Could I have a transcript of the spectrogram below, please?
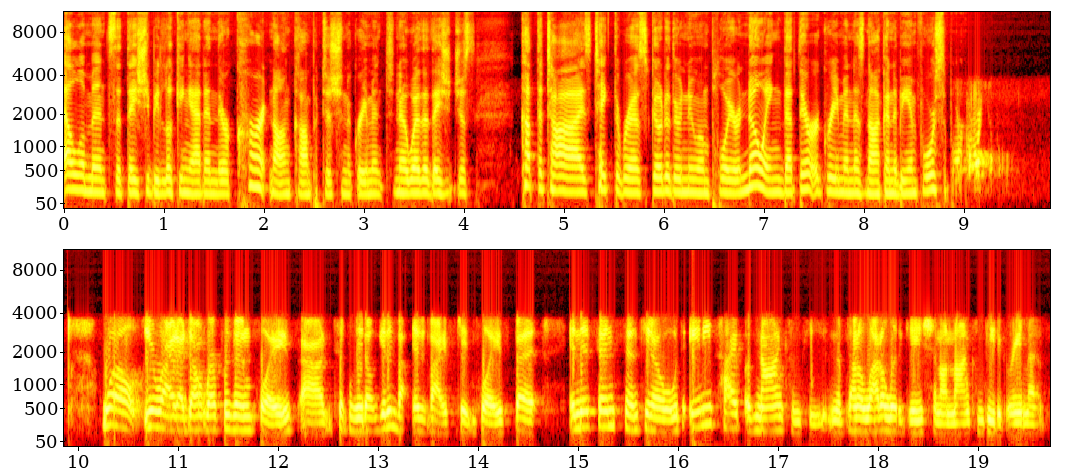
elements that they should be looking at in their current non competition agreement to know whether they should just cut the ties, take the risk, go to their new employer, knowing that their agreement is not going to be enforceable? Well, you're right. I don't represent employees. I typically don't give advice to employees. But in this instance, you know, with any type of non-compete, and I've done a lot of litigation on non-compete agreements,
